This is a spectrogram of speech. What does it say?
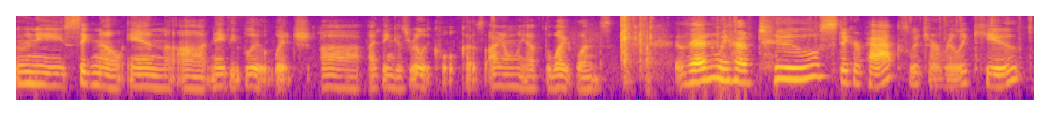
Uni Signo in uh, navy blue, which uh, I think is really cool because I only have the white ones. Then we have two sticker packs, which are really cute.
